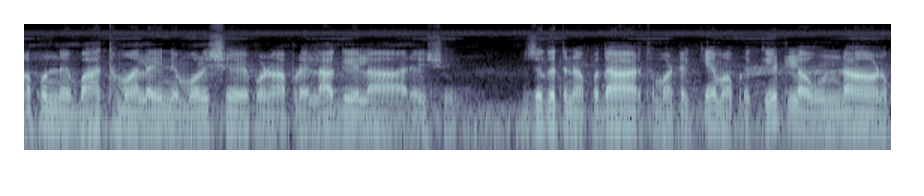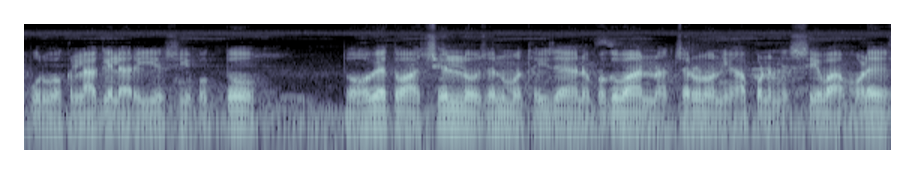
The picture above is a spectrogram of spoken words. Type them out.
આપણને બાથમાં લઈને મળશે પણ આપણે લાગેલા રહીશું. જગતના પદાર્થ માટે કેમ આપણે કેટલા ઊંડાણપૂર્વક લાગેલા રહીએ છીએ ભક્તો? તો હવે તો આ છેલ્લો જન્મ થઈ જાય અને ભગવાનના ચરણોની આપણને સેવા મળે.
